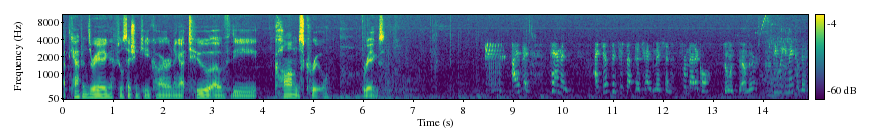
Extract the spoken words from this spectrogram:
Got the captain's rig, fuel station key card, and I got two of the comms crew rigs. Isaac, Hammond, I just intercepted a transmission for medical. Someone's down there? See what you make of this.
